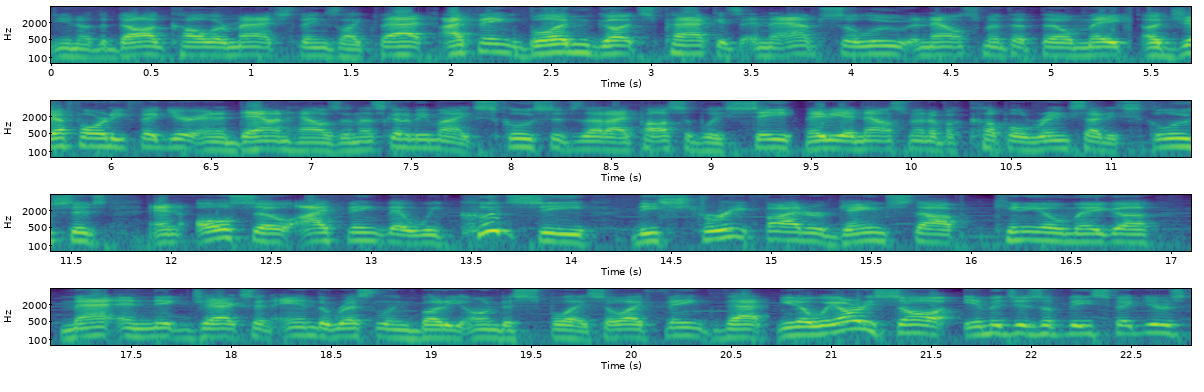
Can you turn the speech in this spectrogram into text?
you know, the dog collar match, things like that. I think Blood and Guts pack is an absolute announcement that they'll make. A Jeff Hardy figure and a Danhausen. That's going to be my exclusives that I possibly see. Maybe announcement of a couple ringside exclusives. And also, I think that we could see the Street Fighter GameStop Kenny Omega Matt and Nick Jackson and the Wrestling Buddy on display. So I think that, you know, we already saw images of these figures,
